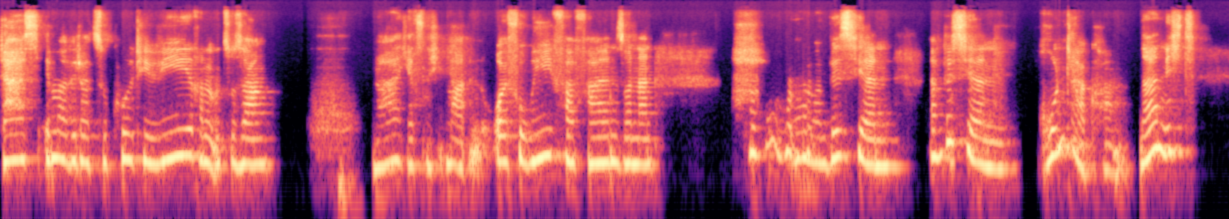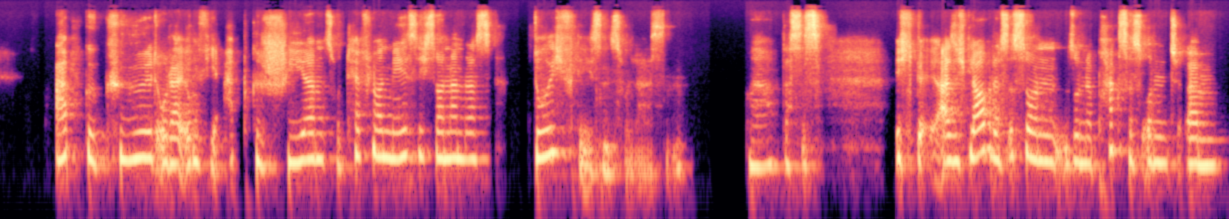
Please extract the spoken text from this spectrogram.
das immer wieder zu kultivieren und zu sagen, na, jetzt nicht immer in Euphorie verfallen, sondern ein bisschen, ein bisschen runterkommen, ne? nicht abgekühlt oder irgendwie abgeschirmt, so Teflonmäßig, sondern das durchfließen zu lassen. Ja, das ist, ich, also ich glaube, das ist so, ein, so eine Praxis und ähm,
